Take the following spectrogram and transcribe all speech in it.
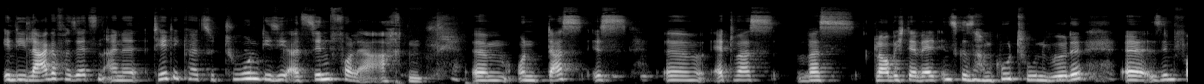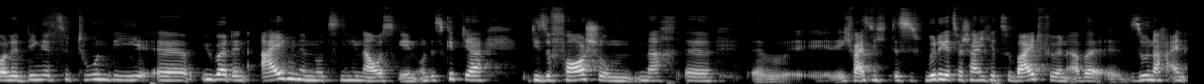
in die Lage versetzen, eine Tätigkeit zu tun, die sie als sinnvoll erachten. Ähm, und das ist äh, etwas, was, glaube ich, der Welt insgesamt gut tun würde, äh, sinnvolle Dinge zu tun, die äh, über den eigenen Nutzen hinausgehen. Und es gibt ja diese Forschung nach äh, ich weiß nicht, das würde jetzt wahrscheinlich hier zu weit führen, aber äh, so nach ein,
